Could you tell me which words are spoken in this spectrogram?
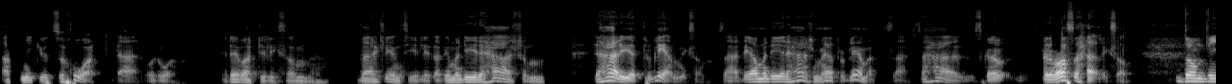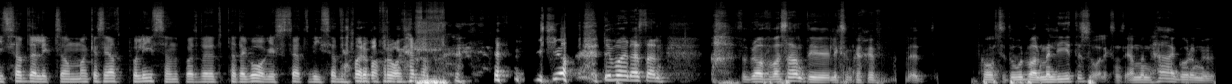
att de gick ut så hårt där och då. Det var ju liksom verkligen tydligt att ja, men det är det här som det här är ju ett problem. Liksom. Så här, ja, men det är det här som är problemet. Så här, så här ska, ska det vara så här. Liksom. De visade, liksom, man kan säga att polisen på ett väldigt pedagogiskt sätt visade vad det var frågan om. ja, det var ju nästan, ah, för bra för att vara sant är ju liksom kanske ett konstigt ordval, men lite så. Liksom. Ja, men här går de ut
